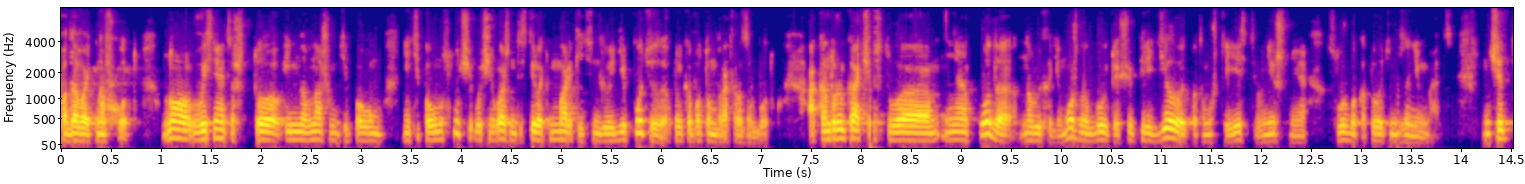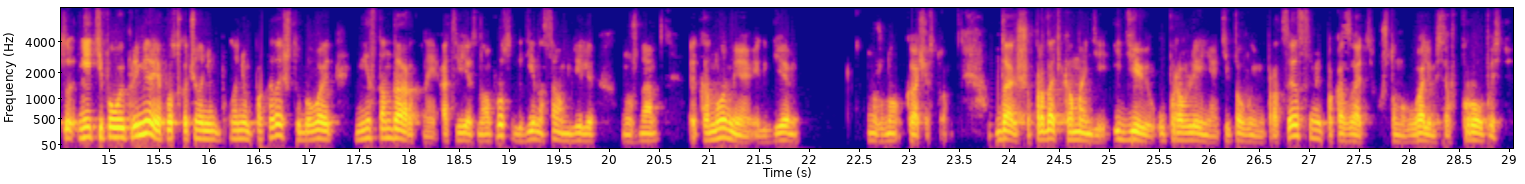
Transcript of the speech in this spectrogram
подавать на вход. Но выясняется, что именно в нашем типовом, нетиповом случае очень важно тестировать маркетинговые гипотезы, а только потом брать разработку. А контроль качества кода на выходе можно будет еще переделывать, потому что есть внешняя служба, которая этим занимается. Значит, нетиповый пример, я просто хочу на нем, на нем показать, что бывает нестандартный ответ на вопрос, где на самом деле нужна экономия и где нужно качество. Дальше, продать команде идею управления типовыми процессами, показать, что мы валимся в пропасть,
